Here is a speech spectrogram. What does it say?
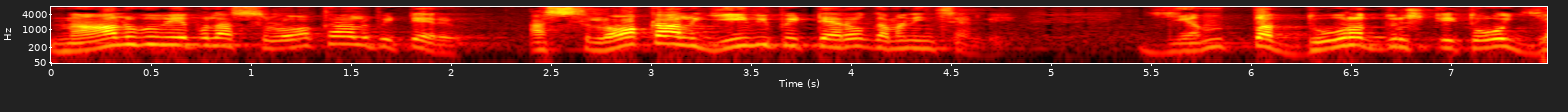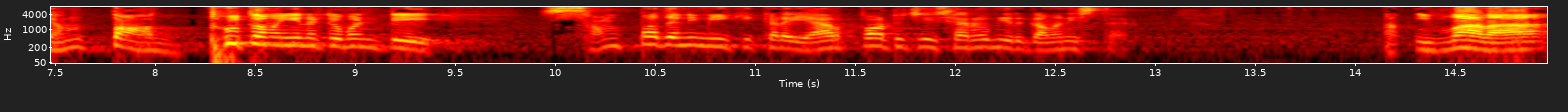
నాలుగు వైపులా శ్లోకాలు పెట్టారు. ఆ శ్లోకాలు ఏవి పెట్టారో గమనించండి. ఎంత దూరదృష్టితో ఎంత అద్భుతమైనటువంటి సంపదని మీకు ఇక్కడ ఏర్పాటు చేశారో మీరు గమనిస్తారు. ఇవాళ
